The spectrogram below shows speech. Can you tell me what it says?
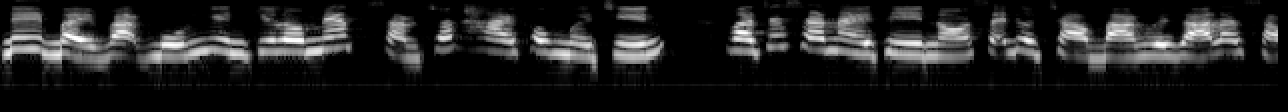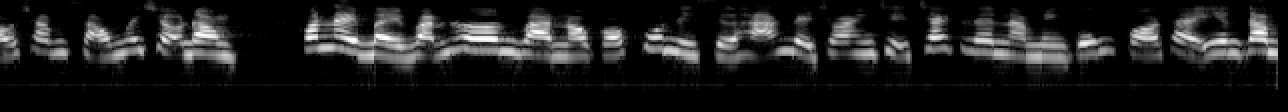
đi 7 vạn 4 nghìn km sản xuất 2019 và chiếc xe này thì nó sẽ được chào bán với giá là 660 triệu đồng con này 7 vạn hơn và nó có full lịch sử hãng để cho anh chị check nên là mình cũng có thể yên tâm.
